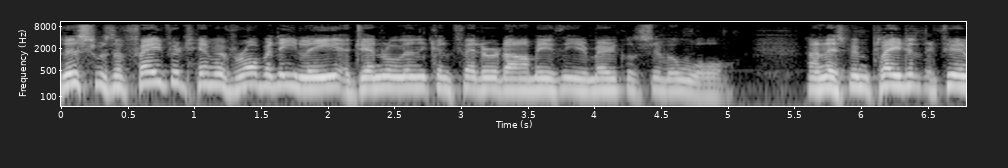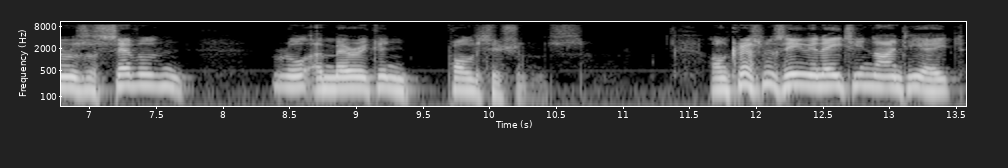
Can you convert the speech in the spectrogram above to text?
This was a favorite hymn of Robert E. Lee, a general in the Confederate Army of the American Civil War, and has been played at the funerals of several American politicians. On Christmas Eve in 1898,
